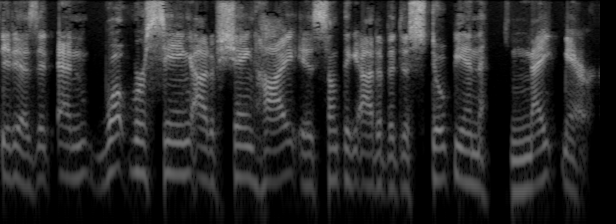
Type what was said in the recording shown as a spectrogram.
It is. It, and what we're seeing out of Shanghai is something out of a dystopian nightmare.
